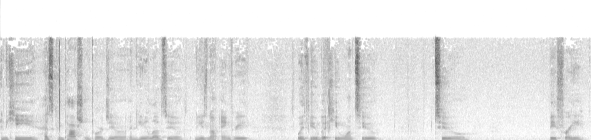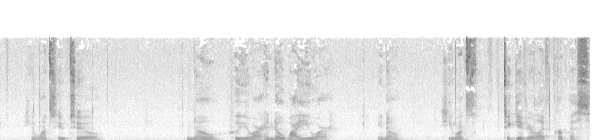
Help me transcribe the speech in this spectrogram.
And He has compassion towards you and He loves you and He's not angry with you, but He wants you to be free. He wants you to know who you are and know why you are. You know, He wants to give your life purpose,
